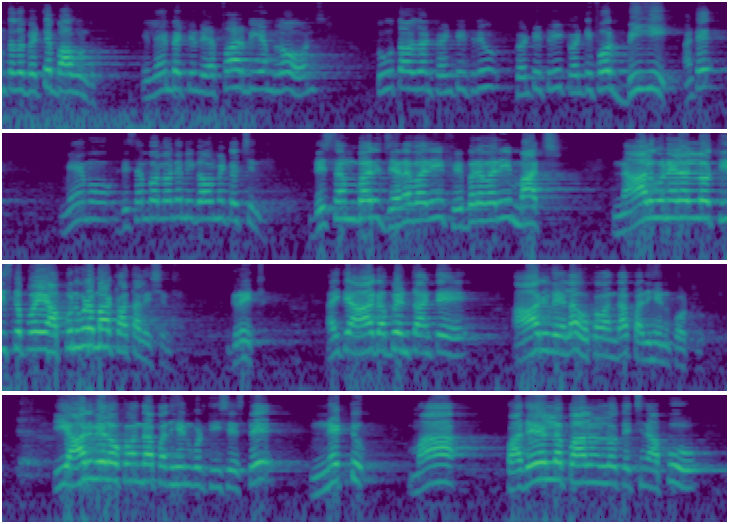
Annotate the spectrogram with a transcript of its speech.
ఉంటుందో పెడితే బాగుండు. వీళ్ళు ఏం పెట్టిండ్రు FRBM loans two thousand twenty three twenty three twenty four BE అంటే మేము డిసెంబర్లోనే మీ గవర్నమెంట్ వచ్చింది. డిసెంబర్ జనవరి ఫిబ్రవరి మార్చ్ నాలుగు నెలల్లో తీసుకుపోయే అప్పును కూడా మా ఖాతాలు వేసిండ్రు. గ్రేట్ అయితే ఆ డబ్బు ఎంత అంటే ఆరు వేల ఒక వంద పదిహేను కోట్లు. ఈ ఆరు వేల ఒక వంద పదిహేను కూడా తీసేస్తే నెట్ మా పదేళ్ళ పాలనలో తెచ్చిన అప్పు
